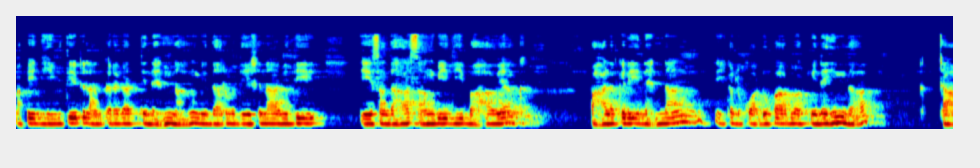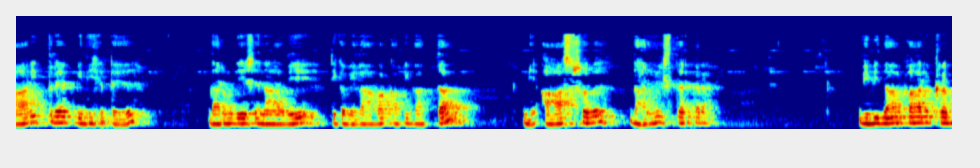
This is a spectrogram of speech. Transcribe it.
අපේ ජීවිතයට ලං කරගත්තේ නැත්නම් මේ ධර්ම දේශනාවේදී ඒ සඳහා සංවේදී භාවයක් පහළ කළේ නැත්නම් ඒක ලොකු අඩුපාඩුවක් වෙන හින්දා චාරිත්‍රයක් විදිහට ධර්මදේශනාවේ ටික වෙලාවක් අපි ගත්තා මේ ආශ්‍රව ධර්ම විස්තර කරන්න. විවිධාකාර ක්‍රම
